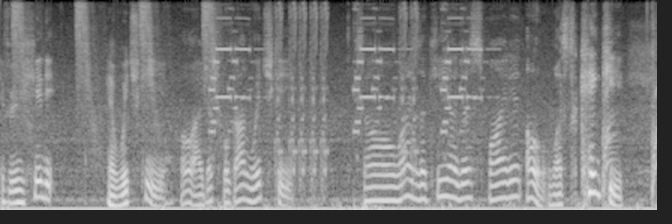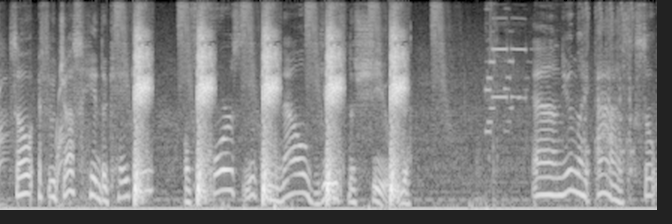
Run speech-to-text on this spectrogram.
if you hit it yeah, which key? Oh I just forgot which key so what is the key I just find it oh what's the K key so if you just hit the K key of course you can now use the shield and you may ask, so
